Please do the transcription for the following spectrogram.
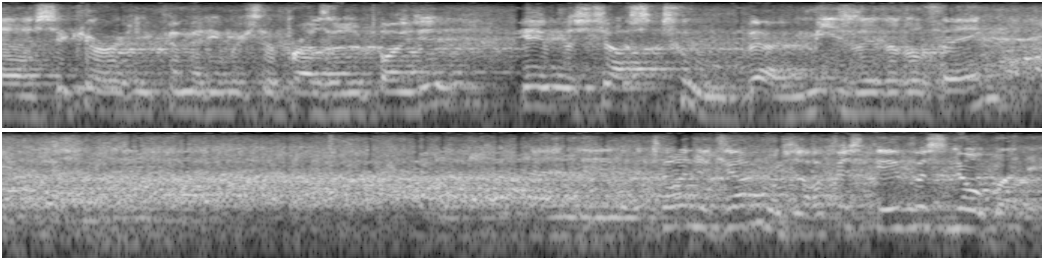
uh, Security Committee, which the President appointed, gave us just two very measly little things. and the Attorney office gave us nobody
